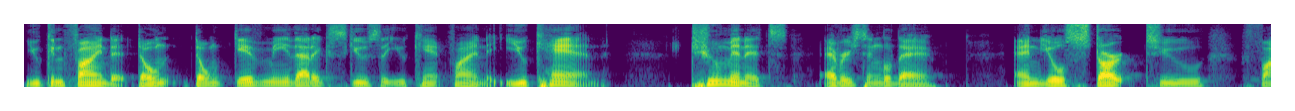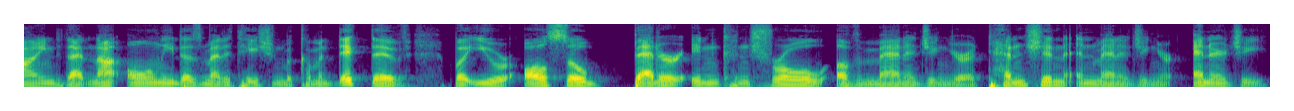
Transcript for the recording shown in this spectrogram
You can find it. Don't don't give me that excuse that you can't find it. You can. Two minutes every single day. And you'll start to find that not only does meditation become addictive, but you're also better in control of managing your attention and managing your energy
